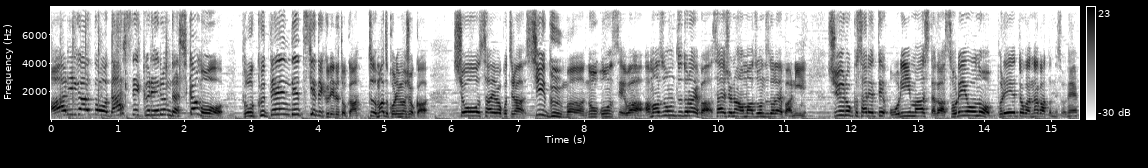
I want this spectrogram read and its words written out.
ありがとう出してくれるんだ。しかも、特典で付けてくれるとか。ちょっとまずこれ見ましょうか。詳細はこちら、シグマの音声は Amazon ドライバー、最初の Amazon ドライバーに収録されておりましたが、それ用のプレートがなかったんですよね。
